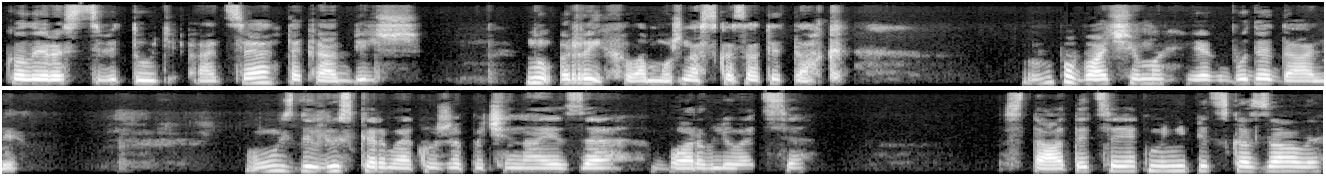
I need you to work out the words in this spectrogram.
коли розцвітуть. А ця така більш ну, рихла, можна сказати так. Ну, побачимо, як буде далі. Ось дивлюсь, кермек уже починає забарвлюватися. Статиться, як мені підсказали.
